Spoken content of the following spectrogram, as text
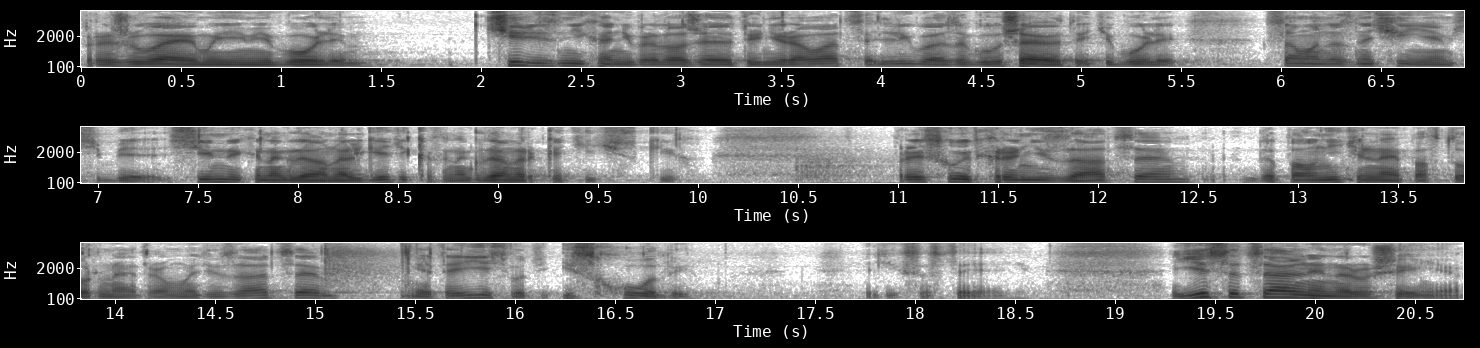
проживаемые ими боли, через них они продолжают тренироваться, либо заглушают эти боли самоназначением себе сильных иногда анальгетиков, иногда наркотических. Происходит хронизация, дополнительная повторная травматизация. Это и есть вот исходы этих состояний. Есть социальные нарушения.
